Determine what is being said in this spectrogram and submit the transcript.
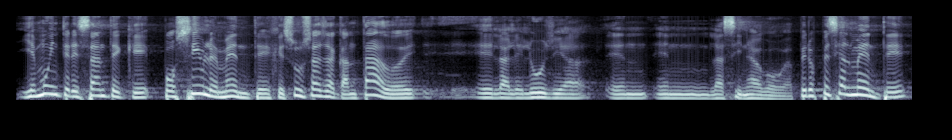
Y es muy interesante que posiblemente Jesús haya cantado el aleluya en, la sinagoga, pero especialmente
